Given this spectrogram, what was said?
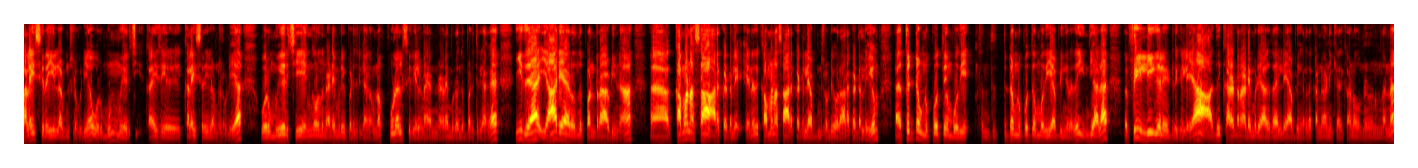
கலை சிறையில் அப்படின்னு சொல்லக்கூடிய ஒரு முன் முயற்சி கலை கலை சிறையில் அப்படின்னு சொல்லக்கூடிய ஒரு முயற்சியை எங்கே வந்து நடைமுறைப்படுத்திருக்காங்க அப்படின்னா புழல் சிறையில் நடைமுறை வந்து படுத்திருக்காங்க இதை யார் யார் வந்து பண்ணுறா அப்படின்னா கமனசா அறக்கட்டளை. எனது கமனசா அறக்கட்டளை அப்படின்னு சொல்லி ஒரு அறக்கட்டளையும் திட்டம் முப்பத்தி ஒன்பது திட்டம் முப்பத்தி ஒன்பது அப்படிங்கிறது இந்தியாவில் ஃப்ரீ லீகல் எய்ட் இருக்கு இல்லையா? அது கரெக்டாக நடைமுறையாகுதா இல்லையா அப்படிங்கிறத கண்காணிக்கிறதுக்கான ஒரு நிறுவனம் தானே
